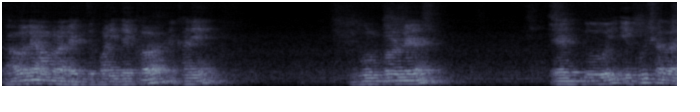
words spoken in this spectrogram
তাহলে আমরা লিখতে পারি, দেখো এখানে গুণ করলে এক, দুই, একুশ হাজার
